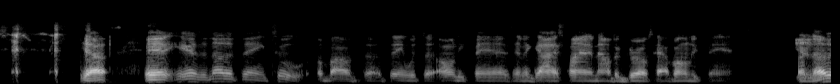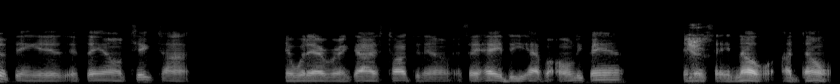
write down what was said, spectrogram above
yeah. And here's another thing too about the thing with the OnlyFans and the guys finding out the girls have OnlyFans. Another thing is if they on TikTok and whatever, and guys talk to them and say, "Hey, do you have an OnlyFans?" and they say, "No, I don't."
